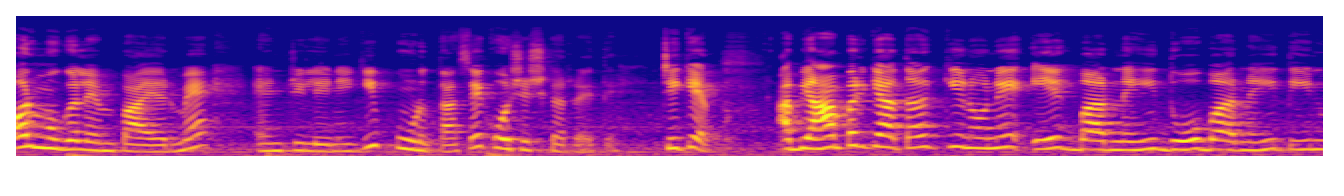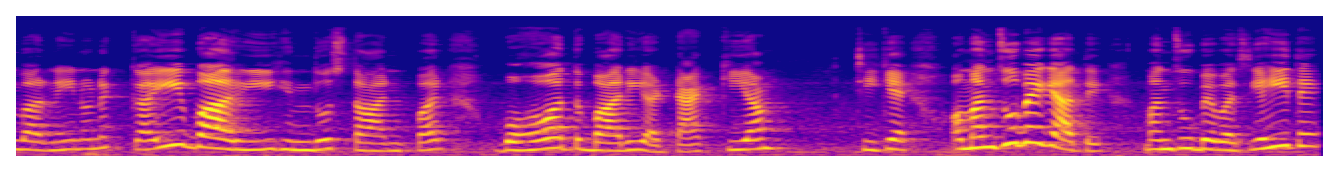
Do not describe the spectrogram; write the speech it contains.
और मुग़ल एम्पायर में एंट्री लेने की पूर्णता से कोशिश कर रहे थे, ठीक है? अब यहाँ पर क्या था कि इन्होंने एक बार नहीं, दो बार नहीं, तीन बार नहीं, इन्होंने कई बार ही हिंदुस्तान पर बहुत बारी अटैक किया, ठीक है? और मंसूबे क्या थे? मंसूबे बस यही थे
